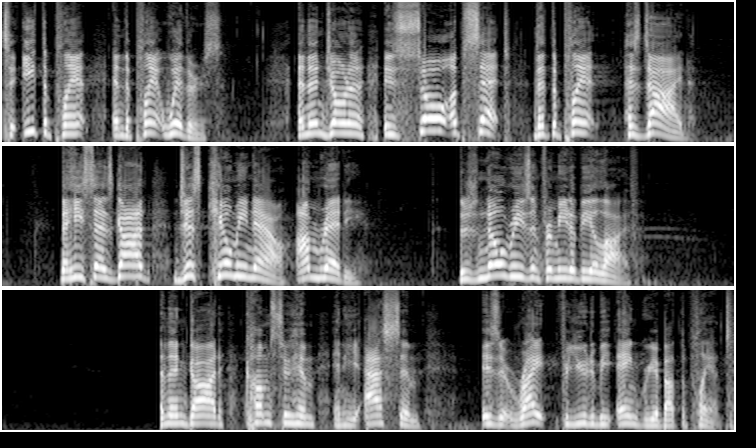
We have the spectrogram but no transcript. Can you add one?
to eat the plant, and the plant withers. And then Jonah is so upset that the plant has died that he says, God, just kill me now. I'm ready. There's no reason for me to be alive. And then God comes to him and he asks him, is it right for you to be angry about the plant?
